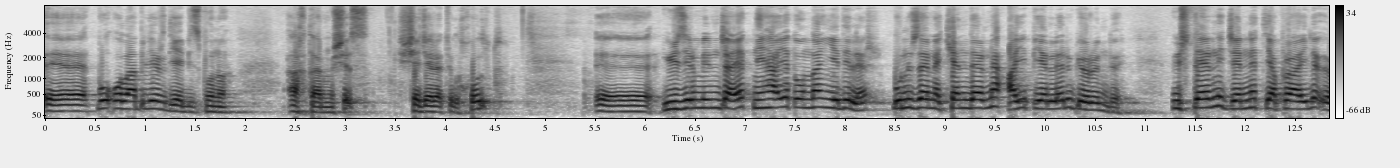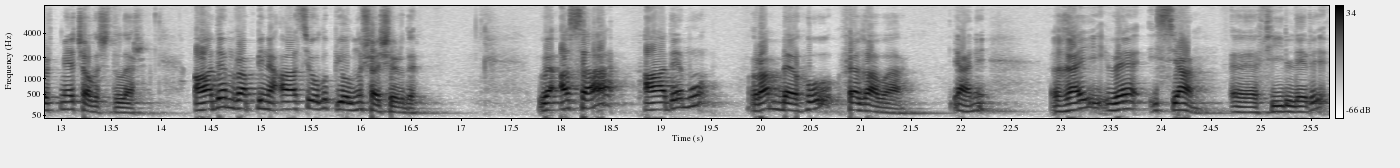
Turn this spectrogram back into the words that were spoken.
e, bu olabilir diye biz bunu aktarmışız. Şeceretül Hult. E, 121. ayet, nihayet ondan yediler. Bunun üzerine kendilerine ayıp yerleri göründü. Üstlerini cennet yaprağıyla örtmeye çalıştılar. Adem Rabbine asi olup yolunu şaşırdı. Ve asa Ademu Rabbehu fegava. Yani gay ve isyan e, fiilleri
